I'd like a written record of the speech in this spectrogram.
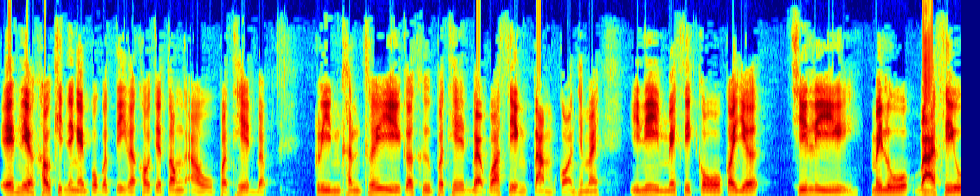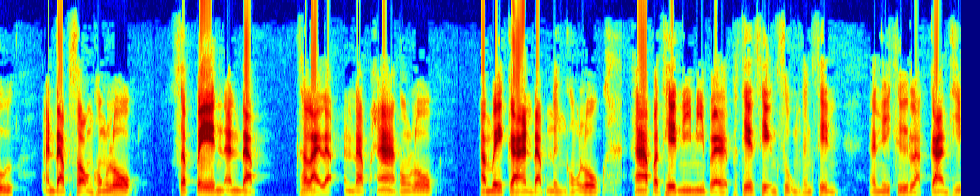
เอ๊ะเนี่ยเขาคิดยังไงปกติแล้วเขาจะต้องเอาประเทศแบบ กรีนคันทรีก็คือประเทศแบบว่าเสี่ยงต่ำก่อนใช่ไหมอีนี่เม็กซิโกก็เยอะชิลีไม่รู้บราซิล อันดับสองของโลก สเปนอันดับเท่าไหร่ละอันดับห้าของโลก อเมริกาอันดับหนึ่งของโลกห้าประเทศนี้มีแต่ประเทศเสี่ยงสูงทั้งสิ้น อันนี้คือหลักการที่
